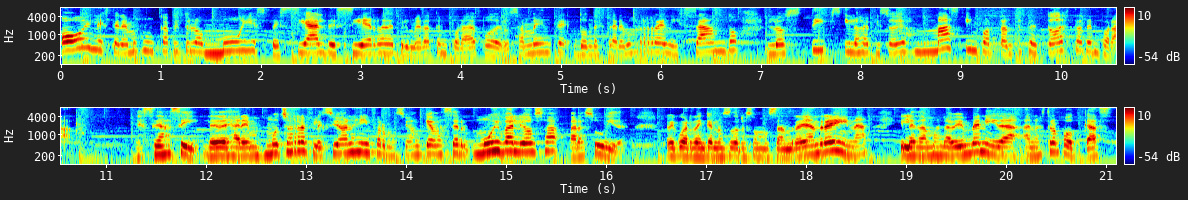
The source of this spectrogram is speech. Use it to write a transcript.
Hoy les tenemos un capítulo muy especial de cierre de primera temporada de Poderosamente, donde estaremos revisando los tips y los episodios más importantes de toda esta temporada. Es así, le dejaremos muchas reflexiones e información que va a ser muy valiosa para su vida. Recuerden que nosotros somos Sandra y Andreina y les damos la bienvenida a nuestro podcast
